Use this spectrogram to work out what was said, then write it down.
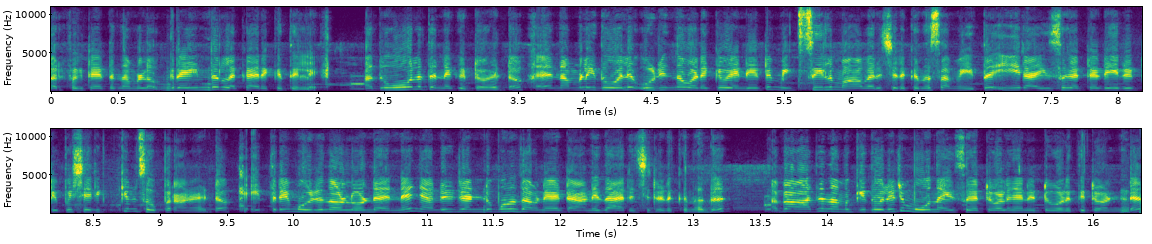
പെർഫെക്റ്റ് ആയിട്ട് നമ്മൾ ഗ്രൈൻഡറിലൊക്കെ അരക്കത്തില്ലേ? അതുപോലെ തന്നെ കിട്ടും കേട്ടോ. നമ്മൾ ഇതുപോലെ ഉഴുന്ന വടയ്ക്ക് വേണ്ടിയിട്ട് മിക്സിയിൽ മാവ് അരച്ചെടുക്കുന്ന സമയത്ത് ഈ റൈസ് കട്ടയുടെ ഈ ടിപ്പ് ശരിക്കും സൂപ്പറാണ് കേട്ടോ. ഇത്രയും ഉഴുന്നുള്ളതുകൊണ്ട് തന്നെ ഞാനൊരു രണ്ട് മൂന്ന് തവണയായിട്ടാണ് ഇത് അരച്ചിട്ടെടുക്കുന്നത്. അപ്പൊ ആദ്യം നമുക്ക് ഇതുപോലെ ഒരു മൂന്ന് ഐസ് കട്ടോളം ഞാൻ ഇട്ട് കൊടുത്തിട്ടുണ്ട്.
